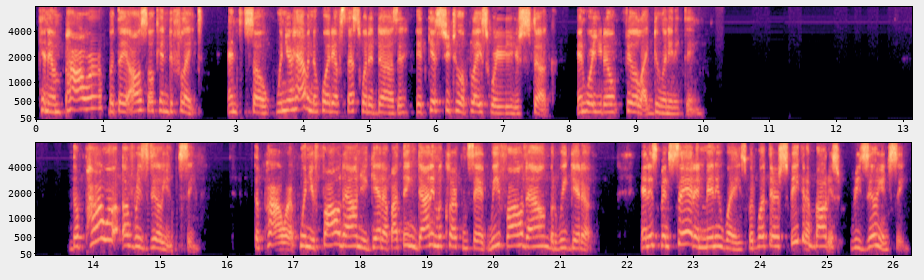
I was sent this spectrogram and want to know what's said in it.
can empower, but they also can deflate. And so when you're having the what ifs, that's what it does. It, it gets you to a place where you're stuck and where you don't feel like doing anything. The power of resiliency the power when you fall down, you get up. I think Donnie McClurkin said, We fall down, but we get up. And it's been said in many ways, but what they're speaking about is resiliency,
